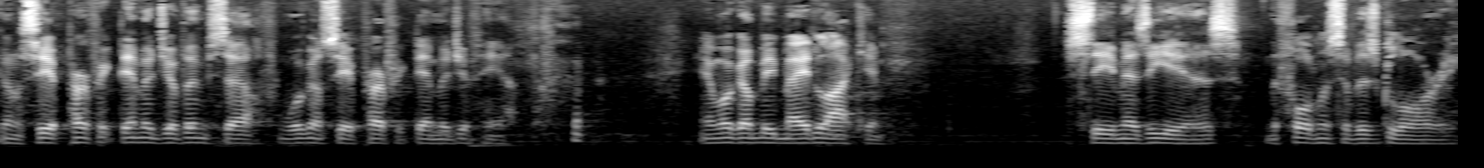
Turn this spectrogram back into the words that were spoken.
going to see a perfect image of himself. We're going to see a perfect image of him. and we're going to be made like him. See him as he is, the fullness of his glory.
